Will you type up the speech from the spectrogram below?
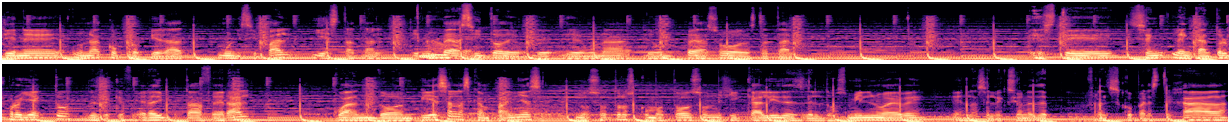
tiene una copropiedad municipal y estatal. Tiene un ah, pedacito de, una, de un pedazo estatal. Este, le encantó el proyecto desde que era diputada federal cuando empiezan las campañas, nosotros como todos son Mexicali desde el 2009 en las elecciones de Francisco Pérez Tejada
